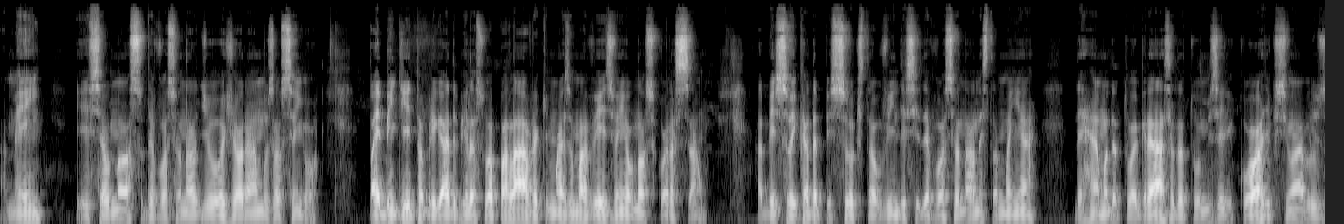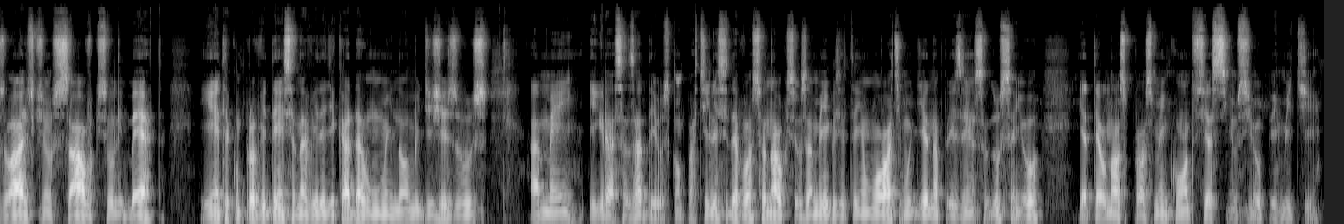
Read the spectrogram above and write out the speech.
Amém? Esse é o nosso devocional de hoje. Oramos ao Senhor. Pai bendito, obrigado pela Sua palavra que mais uma vez vem ao nosso coração. Abençoe cada pessoa que está ouvindo esse devocional nesta manhã Derrama da tua graça, da tua misericórdia, que o Senhor abra os olhos, que o Senhor salva, que o Senhor liberta e entre com providência na vida de cada um, em nome de Jesus. Amém e graças a Deus. Compartilhe esse devocional com seus amigos e tenha um ótimo dia na presença do Senhor e até o nosso próximo encontro, se assim o Senhor permitir.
